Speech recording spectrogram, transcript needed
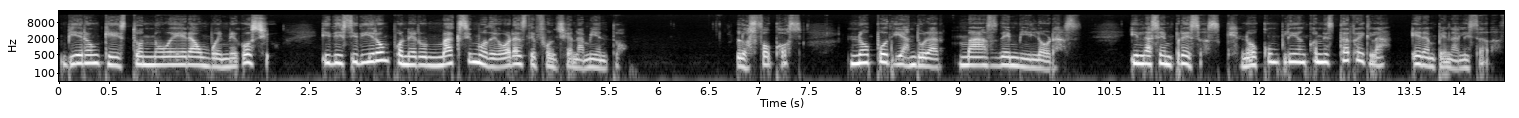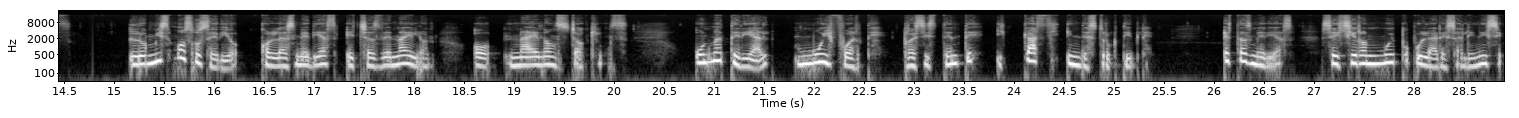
vieron que esto no era un buen negocio y decidieron poner un máximo de horas de funcionamiento. Los focos no podían durar más de mil horas y las empresas que no cumplían con esta regla eran penalizadas. Lo mismo sucedió con las medias hechas de nylon o nylon stockings, un material muy fuerte, resistente y casi indestructible. Estas medias se hicieron muy populares al inicio,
